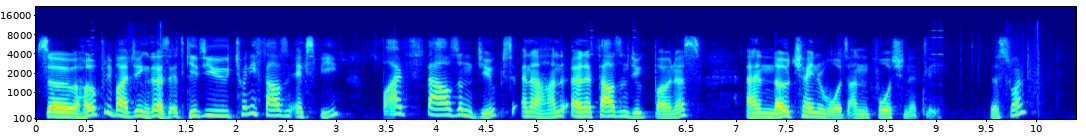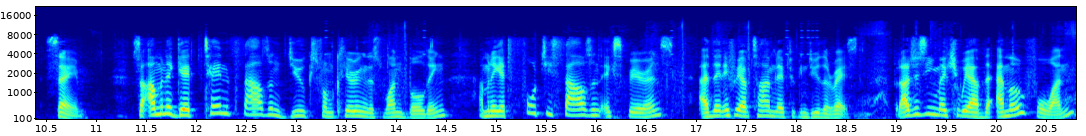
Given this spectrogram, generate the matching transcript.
So hopefully by doing this, it gives you 20,000 XP, 5,000 dukes, and a hundred and a thousand duke bonus, and no chain rewards, unfortunately. This one, same. So I'm going to get 10,000 dukes from clearing this one building. I'm going to get 40,000 experience. And then if we have time left, we can do the rest. But I just need to make sure we have the ammo for one.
